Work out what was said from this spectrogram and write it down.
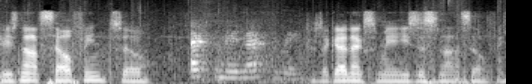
He's not selfing, so. Next to me, next to me. There's a guy next to me, he's just not selfing.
